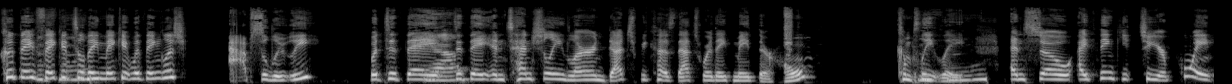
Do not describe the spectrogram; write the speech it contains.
Could they fake mm-hmm. it till they make it with English? Absolutely. But did they yeah. did they intentionally learn Dutch because that's where they've made their home? Completely. Mm-hmm. And so I think to your point,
